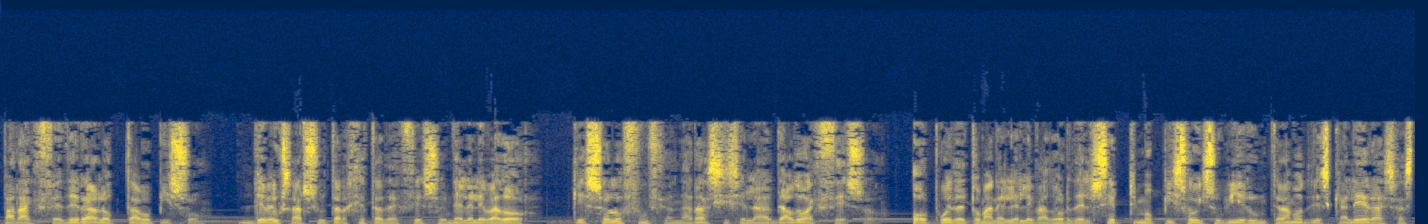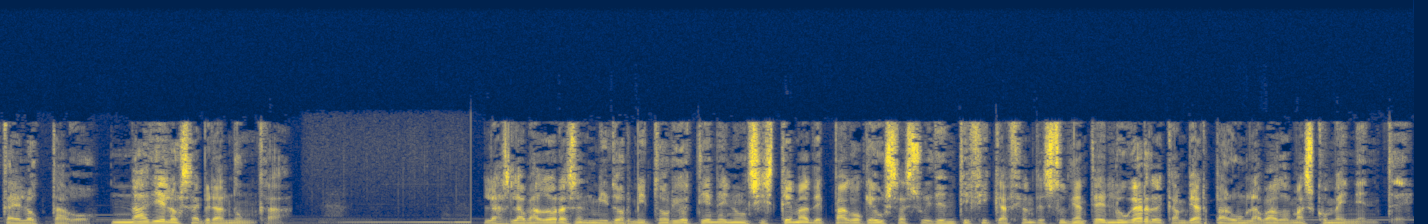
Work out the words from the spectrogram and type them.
Para acceder al octavo piso, debe usar su tarjeta de acceso en el elevador, que solo funcionará si se le ha dado acceso, o puede tomar el elevador del séptimo piso y subir un tramo de escaleras hasta el octavo. Nadie lo sabrá nunca. Las lavadoras en mi dormitorio tienen un sistema de pago que usa su identificación de estudiante en lugar de cambiar para un lavado más conveniente.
